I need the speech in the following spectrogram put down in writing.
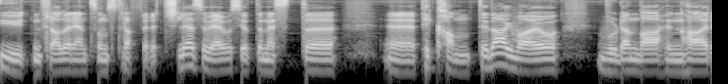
utenfra det rent sånn strafferettslige, så vil jeg jo si at det mest eh, eh pikante i dag var jo hvordan da hun har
